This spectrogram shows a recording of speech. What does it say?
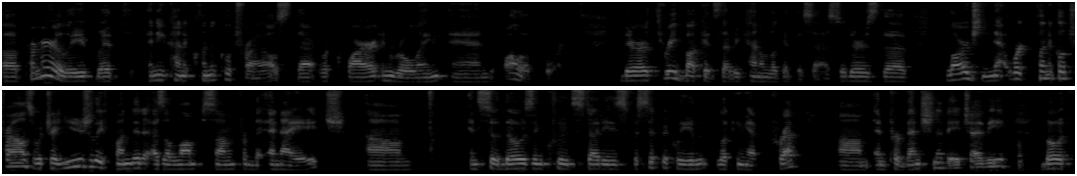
uh, primarily with any kind of clinical trials that require enrolling and follow-up for. There are three buckets that we kind of look at this as. So there's the large network clinical trials, which are usually funded as a lump sum from the NIH. Um, and so those include studies specifically looking at PrEP, um, and prevention of HIV, both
